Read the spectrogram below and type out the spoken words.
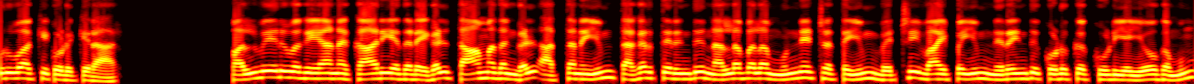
உருவாக்கி கொடுக்கிறார். பல்வேறு வகையான காரியதடைகள் தாமதங்கள் அத்தனையும் தகர்த்தெறிந்து நல்லபல முன்னேற்றத்தையும் வெற்றி வாய்ப்பையும் நிறைந்து கொடுக்கக்கூடிய யோகமும்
